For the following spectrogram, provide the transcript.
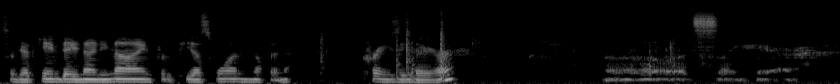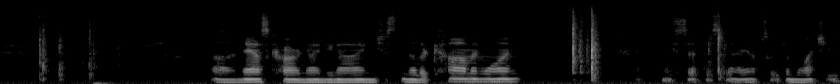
so I got Game Day 99 for the PS1, nothing crazy there. Uh, let's see here. Uh, NASCAR 99, just another common one. Let me set this guy up so he can watch you.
